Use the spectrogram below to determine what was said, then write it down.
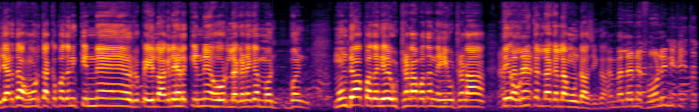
ਵਿਚਾਰ ਦਾ ਹੁਣ ਤੱਕ ਪਤਾ ਨਹੀਂ ਕਿੰਨੇ ਰੁਪਏ ਲੱਗ ਲਏ ਹਲੇ ਕਿੰਨੇ ਹੋਰ ਲੱਗਣਗੇ ਮੁੰਡਾ ਪਤਾ ਨਹੀਂ ਉੱਠਣਾ ਪਤਾ ਨਹੀਂ ਉੱਠਣਾ। ਤੇ ਉਹ ਵੀ ਕੱਲਾ ਕੱਲਾ ਮੁੰਡਾ ਸੀਗਾ। ਐਮਐਲਏ ਨੇ ਫੋਨ ਹੀ ਨਹੀਂ ਕੀਤਾ।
